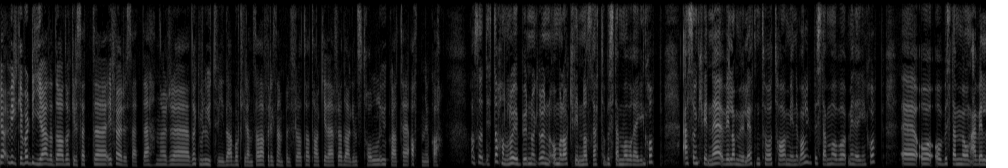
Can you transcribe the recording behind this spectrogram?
Ja, hvilke verdier er det da dere setter i førersetet når eh, dere vil utvide abortgrensa, f.eks. For, å ta tak i det fra dagens 12 uker til 18 uker? Altså, Dette handler jo i bunn og grunn om å la kvinners rett til å bestemme over egen kropp. Jeg som kvinne vil ha muligheten til å ta mine valg, bestemme over min egen kropp, eh, og, og, bestemme om jeg vil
